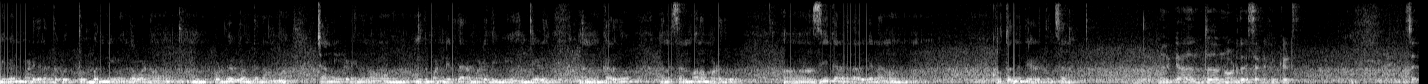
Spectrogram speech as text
ನೀವೇನು ಮಾಡಿದ್ದೀರ ಅಂತ ಗೊತ್ತು. ಬನ್ನಿ ಒಂದು ಅವಾರ್ಡ್ ನಾವು ನಿಮ್ಗೆ ಕೊಡಬೇಕು ಅಂತ ನಮ್ಮ ಚಾನಲ್ ಕಡೆಯಿಂದ ನಾವು ಇದು ಮಾಡಿ ನಿರ್ಧಾರ ಮಾಡಿದ್ದೀವಿ ಅಂತೇಳಿ ನನ್ನನ್ನು ಕರೆದು ಸನ್ಮಾನ ಮಾಡಿದ್ರು. ಜಿ ಝೀ ಕನ್ನಡದವ್ರಿಗೆ ನಾನು ಕೃತಜ್ಞತೆ ಹೇಳ್ತೀನಿ ಸರ್. ಅದಕ್ಕೆ ಅದು ನೋಡಿದೆ ಸರ್ಟಿಫಿಕೇಟ್ಸ್ ಸರ್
